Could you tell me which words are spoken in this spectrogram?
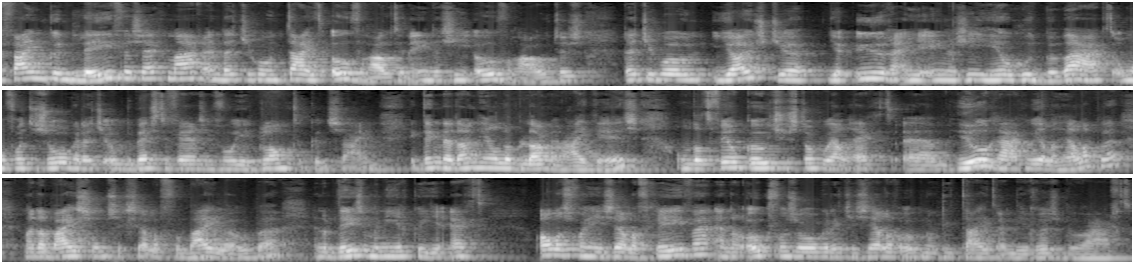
fijn kunt leven, zeg maar. En dat je gewoon tijd overhoudt en energie overhoudt. Dus dat je gewoon juist je, je uren en je energie heel goed bewaakt. Om ervoor te zorgen dat je ook de beste versie voor je klanten kunt zijn. Ik denk dat dat een hele belangrijke is. Omdat veel coaches toch wel echt um, heel graag willen helpen. Maar daarbij soms zichzelf voorbij lopen. En op deze manier kun je echt alles van jezelf geven en er ook voor zorgen dat je zelf ook nog die tijd en die rust bewaart.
